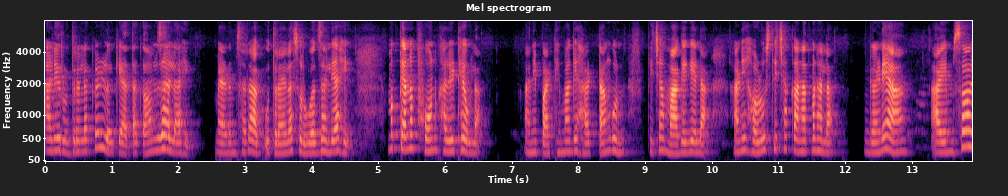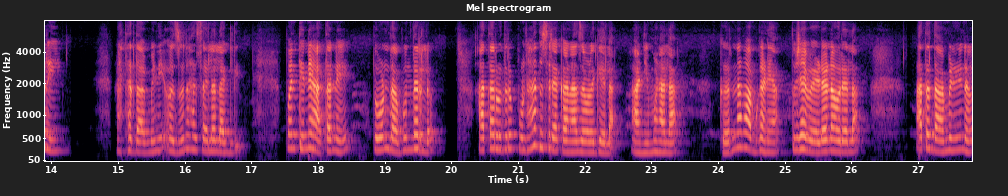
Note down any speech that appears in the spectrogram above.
आणि रुद्रला कळलं की आता काम झालं आहे. मॅडमचा राग उतरायला सुरुवात झाली आहे. मग त्यानं फोन खाली ठेवला आणि पाठीमागे हात टांगून तिच्यामागे गेला आणि हळूच तिच्या कानात म्हणाला गण्या आय एम सॉरी आता दामिनी अजून हसायला लागली पण तिने हाताने तोंड दाबून धरलं. आता रुद्र पुन्हा दुसऱ्या कानाजवळ गेला आणि म्हणाला कर ना माप गण्या तुझ्या वेड्या नवऱ्याला. आता दामिनीनं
